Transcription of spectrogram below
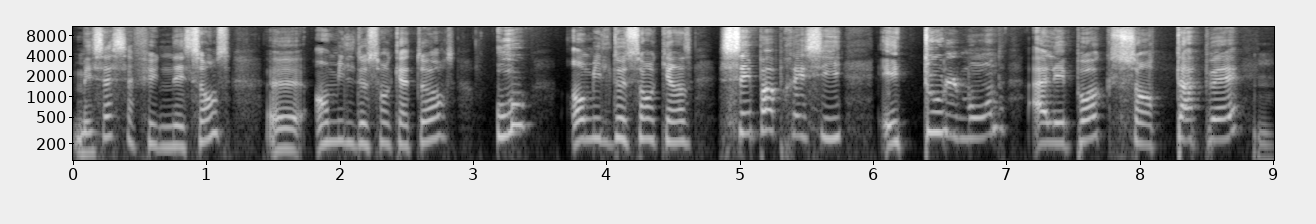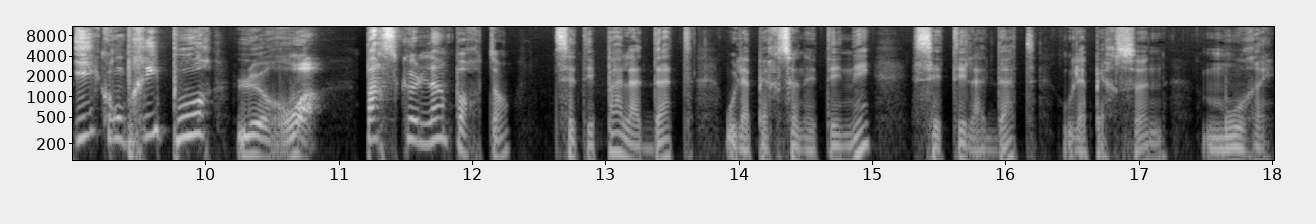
mais ça, ça fait une naissance euh, en 1214 ou en 1215. C'est pas précis. Et tout le monde, à l'époque, s'en tapait, y compris pour le roi. Parce que l'important, c'était pas la date où la personne était née, c'était la date où la personne mourait.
